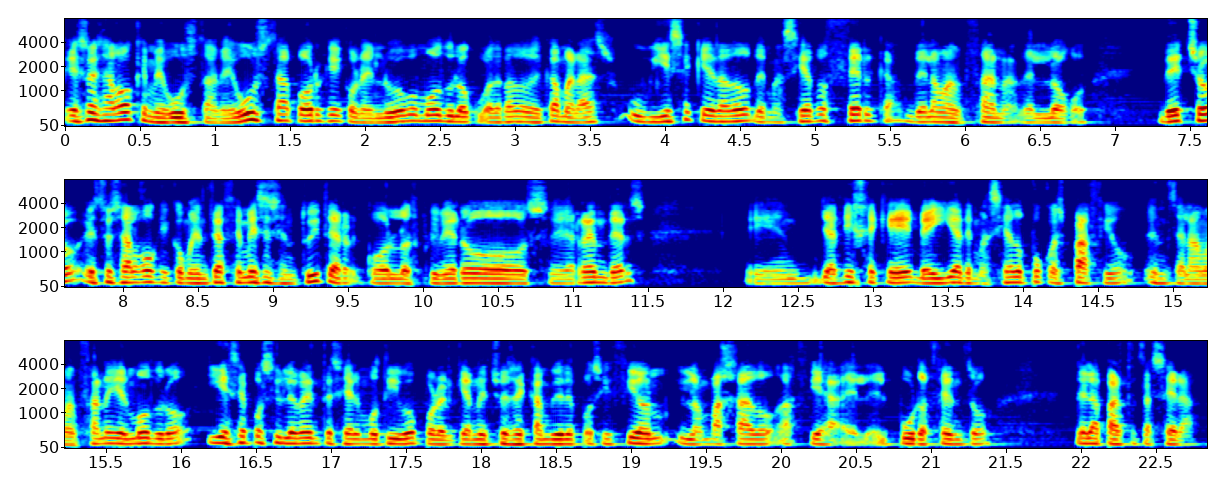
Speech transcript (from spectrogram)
Eso es algo que me gusta. Me gusta porque con el nuevo módulo cuadrado de cámaras hubiese quedado demasiado cerca de la manzana del logo. De hecho, esto es algo que comenté hace meses en Twitter con los primeros eh, renders eh, ya dije que veía demasiado poco espacio entre la manzana y el módulo y ese posiblemente sea el motivo por el que han hecho ese cambio de posición y lo han bajado hacia el, puro centro de la parte trasera.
